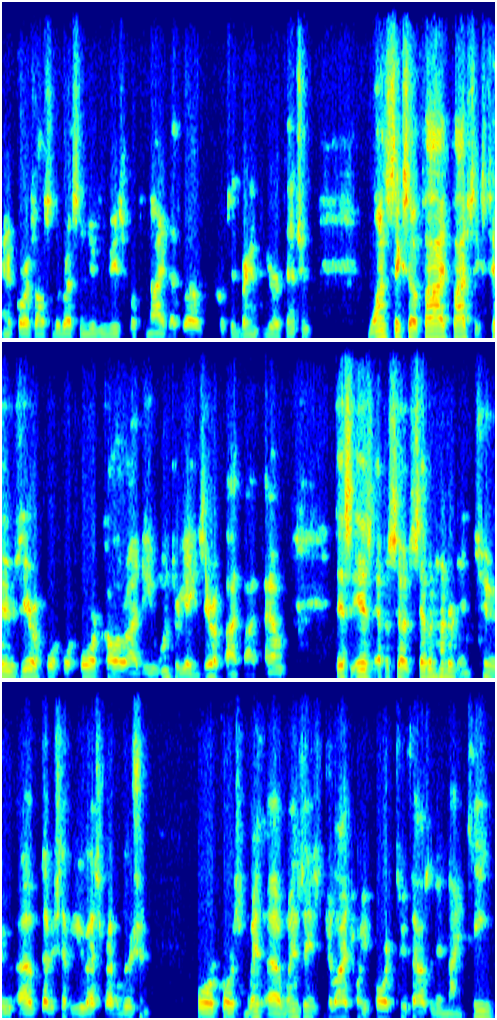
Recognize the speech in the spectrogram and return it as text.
And of course, also the wrestling news and views for tonight as well, of course, is bringing to your attention. 1605 562 0444, caller ID 138055 pound. This is episode 702 of WWS Revolution for, of course, uh, Wednesdays, July 24th, 2019.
